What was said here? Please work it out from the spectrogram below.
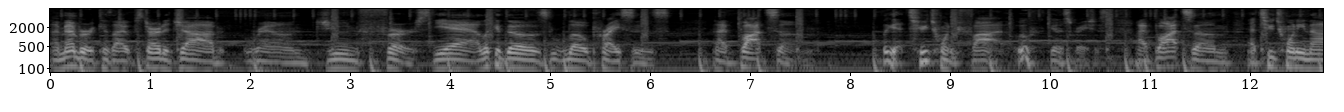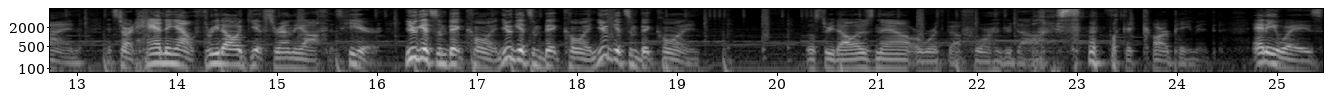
I remember because I started a job around June 1st. Yeah, look at those low prices. And I bought some. Look at 225. Ooh, goodness gracious. I bought some at 229 and start handing out $3 gifts around the office. Here, you get some Bitcoin. You get some Bitcoin. You get some Bitcoin. Those $3 now are worth about $400. it's like a car payment. Anyways,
